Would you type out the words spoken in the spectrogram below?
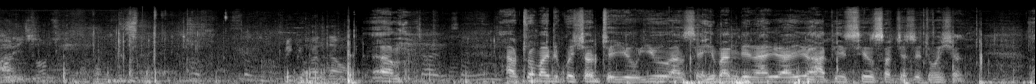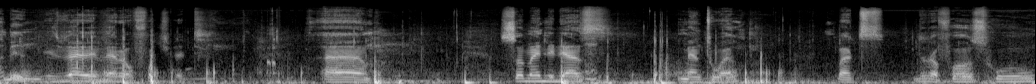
Um, I'll throw back the question to you. You, as a human being, are you, are you happy seeing such a situation? I mean, it's very, very unfortunate. Um, so many leaders meant well, but those of us who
